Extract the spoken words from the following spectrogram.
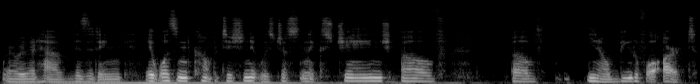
where we would have visiting. It wasn't competition, it was just an exchange of of you know, beautiful art.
